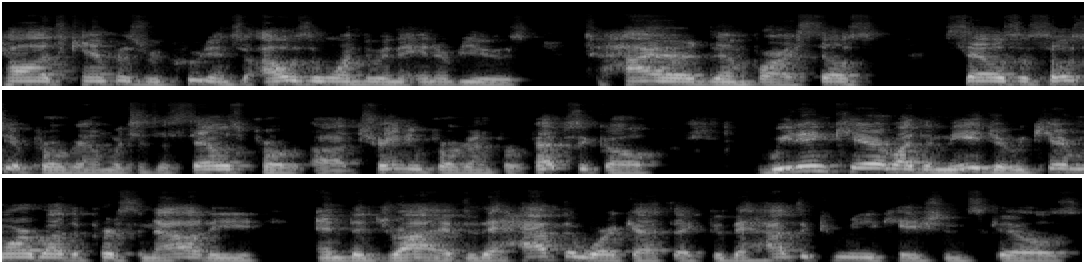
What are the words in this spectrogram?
college campus recruiting, so I was the one doing the interviews to hire them for our sales sales associate program, which is a sales pro, uh, training program for PepsiCo. We didn't care about the major; we care more about the personality and the drive. Do they have the work ethic? Do they have the communication skills?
